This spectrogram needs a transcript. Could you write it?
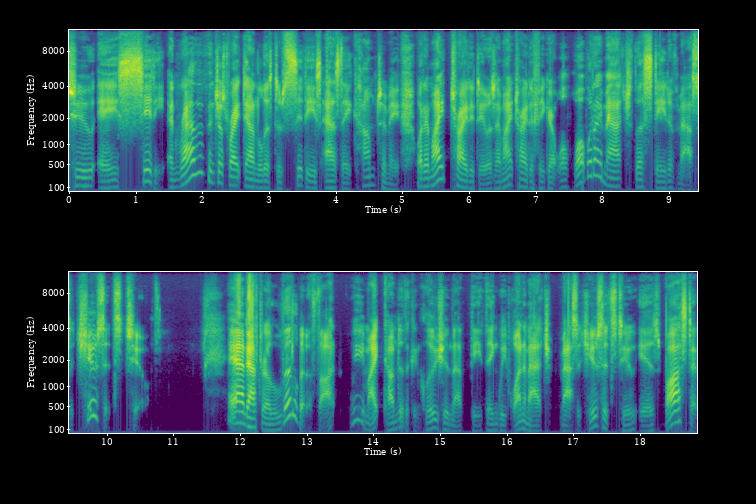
to a city. And rather than just write down a list of cities as they come to me, what I might try to do is I might try to figure out, well, what would I match the state of Massachusetts to? And after a little bit of thought, we might come to the conclusion that the thing we'd want to match Massachusetts to is Boston.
